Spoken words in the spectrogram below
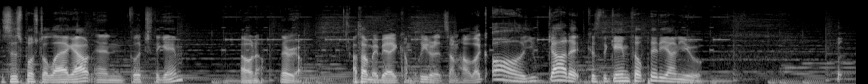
Is this supposed to lag out and glitch the game? Oh no, there we go. I thought maybe I completed it somehow, like, oh, you got it, because the game felt pity on you.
